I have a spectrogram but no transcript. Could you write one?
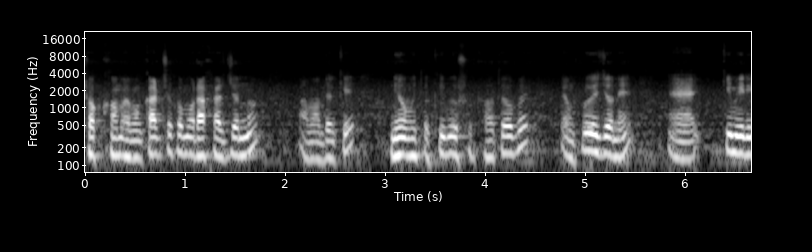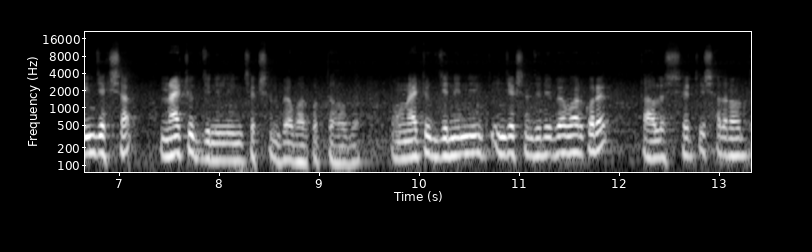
সক্ষম এবং কার্যক্রম রাখার জন্য আমাদেরকে নিয়মিত কৃমি ওষুধ খাওয়াতে হবে এবং প্রয়োজনে কৃমির ইঞ্জেকশন নাইট্রোজেনিল ইঞ্জেকশন ব্যবহার করতে হবে। এবং নাইট্রোজেনিল ইঞ্জেকশন যদি ব্যবহার করে তাহলে সেটি সাধারণত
